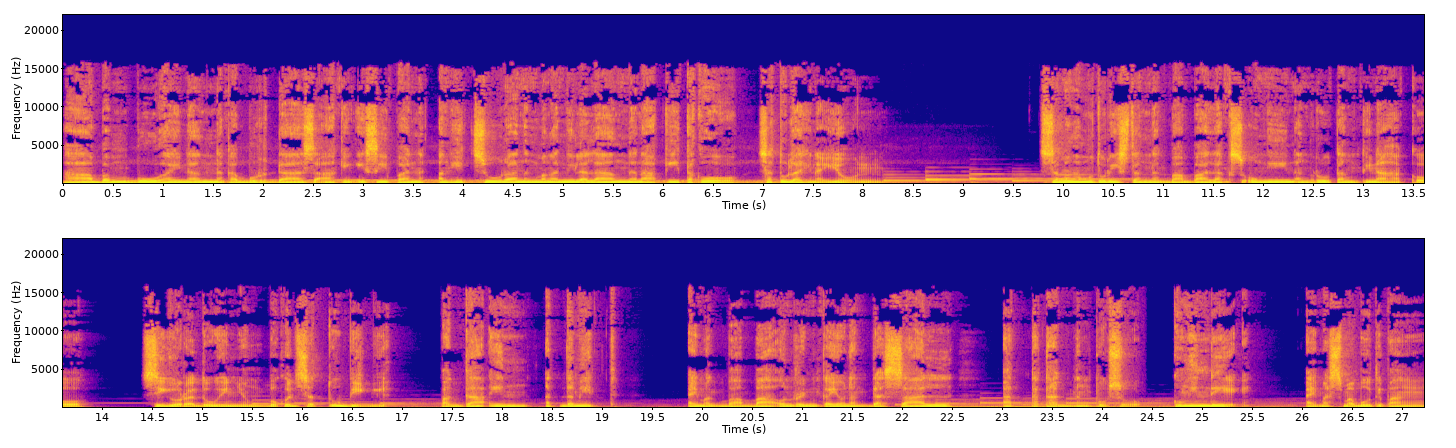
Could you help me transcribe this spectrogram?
Habang buhay nang nakaburda sa aking isipan ang hitsura ng mga nilalang na nakita ko sa tulay na iyon. Sa mga motoristang nagbabalak suungin ang rutang tinahak ko, siguraduhin yung bukod sa tubig, pagkain at damit, ay magbabaon rin kayo ng dasal at tatag ng puso. Kung hindi, ay mas mabuti pang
